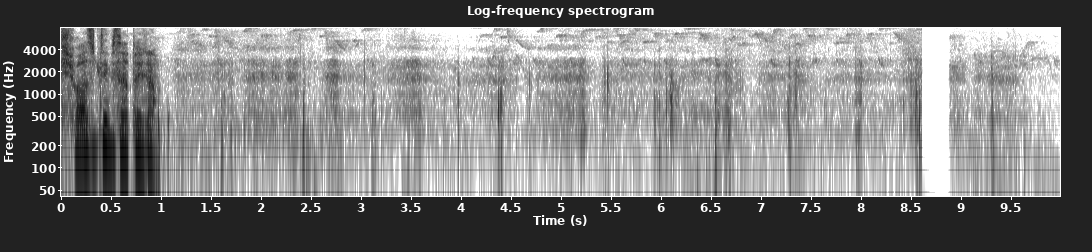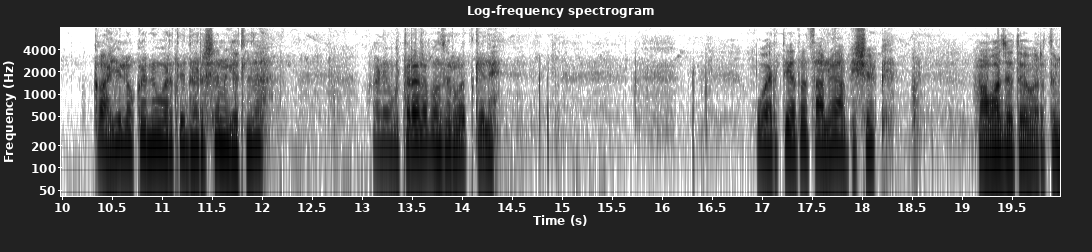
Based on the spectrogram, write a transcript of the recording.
श्वास डीप जातोय जाम. काही लोकांनी वरती दर्शन घेतलं आणि उतरायला पण सुरुवात केली. वरती आता चालू आहे अभिषेक. आवाज येतोय वरतून.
